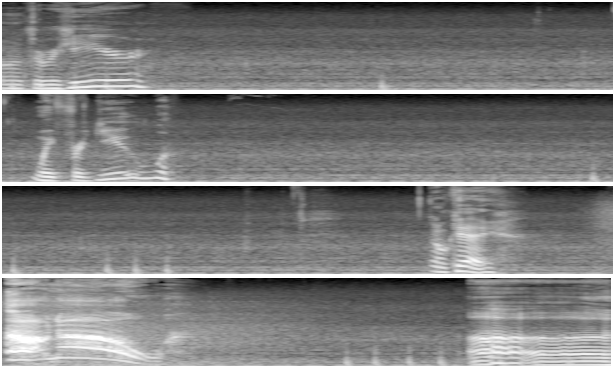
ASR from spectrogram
Going through here. Wait for you. Okay. Oh no! Uh.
